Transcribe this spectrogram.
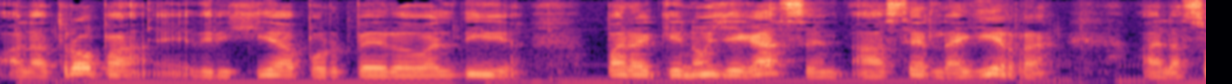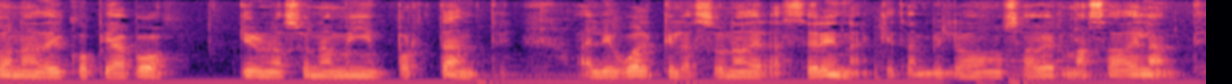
a la tropa eh, dirigida por Pedro Valdivia para que no llegasen a hacer la guerra a la zona de Copiapó, que era una zona muy importante, al igual que la zona de La Serena, que también lo vamos a ver más adelante.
